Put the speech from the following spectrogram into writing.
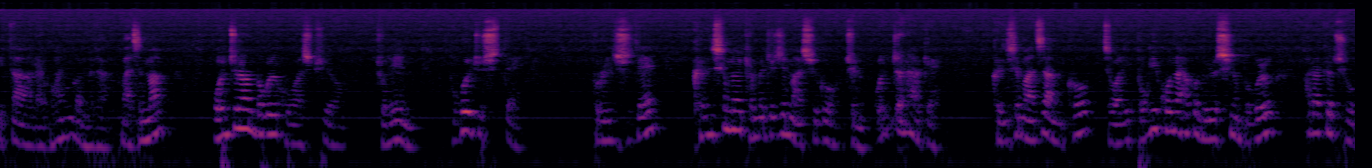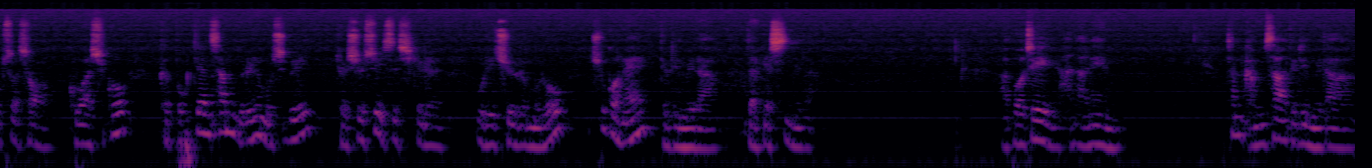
있다라고 하는 겁니다. 마지막 온전한 복을 구하십시오. 주님 복을 주실 때 복을 주실 때 근심을 겸해주지 마시고 주님 온전하게 근심하지 않고 이 복이구나 하고 누리시는 복을 허락해 주옵소서 구하시고 그 복된 삶 누리는 모습이 되실 수 있으시기를 우리 주 이름으로 축원해 드립니다. 기도하겠습니다. 아버지 하나님 참 감사드립니다.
